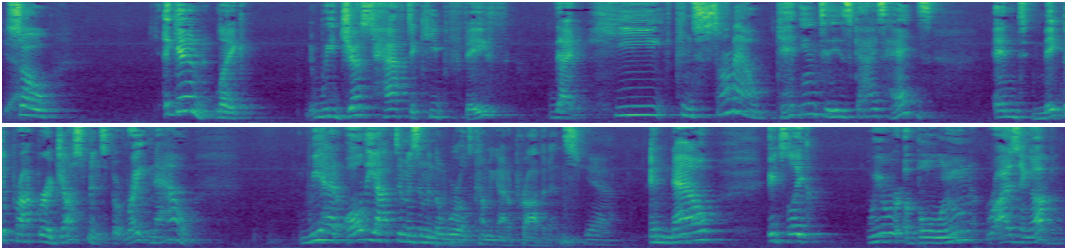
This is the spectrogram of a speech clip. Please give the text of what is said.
Yeah. So again, like we just have to keep faith that he can somehow get into his guys' heads and make the proper adjustments. But right now, we had all the optimism in the world coming out of Providence. Yeah. And now it's like we were a balloon rising up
